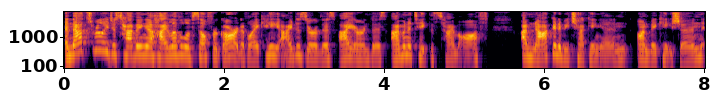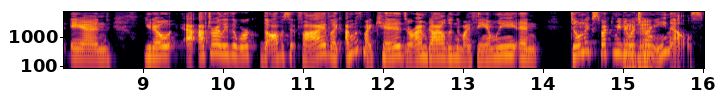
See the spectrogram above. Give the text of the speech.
And that's really just having a high level of self-regard of like, "Hey, I deserve this. I earned this. I'm going to take this time off. I'm not going to be checking in on vacation." And you know, after I leave the work, the office at five, like I'm with my kids or I'm dialed into my family and don't expect me to mm-hmm. return emails.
